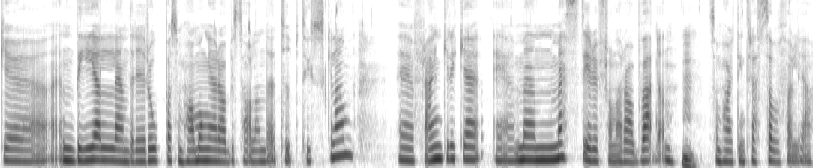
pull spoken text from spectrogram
Och eh, en del länder i Europa som har många arabisktalande, typ Tyskland, eh, Frankrike. Eh, men mest är det från arabvärlden Mm. som har ett intresse av att följa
